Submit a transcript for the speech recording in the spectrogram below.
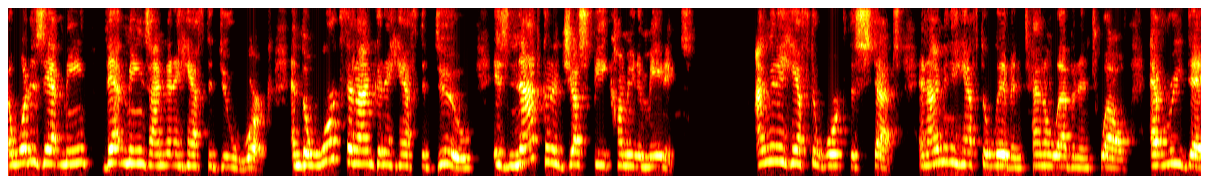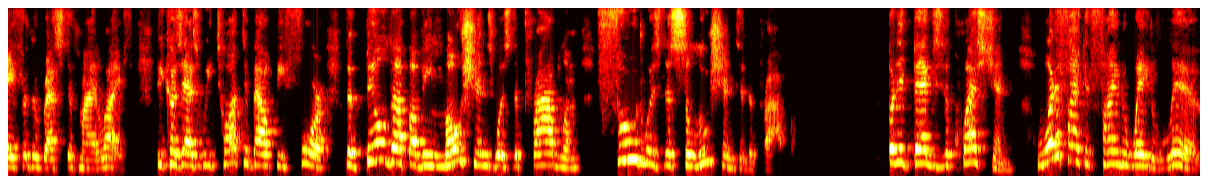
And what does that mean? That means I'm going to have to do work. And the work that I'm going to have to do is not going to just be coming to meetings. I'm going to have to work the steps and I'm going to have to live in 10, 11, and 12 every day for the rest of my life. Because as we talked about before, the buildup of emotions was the problem, food was the solution to the problem. But it begs the question what if I could find a way to live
